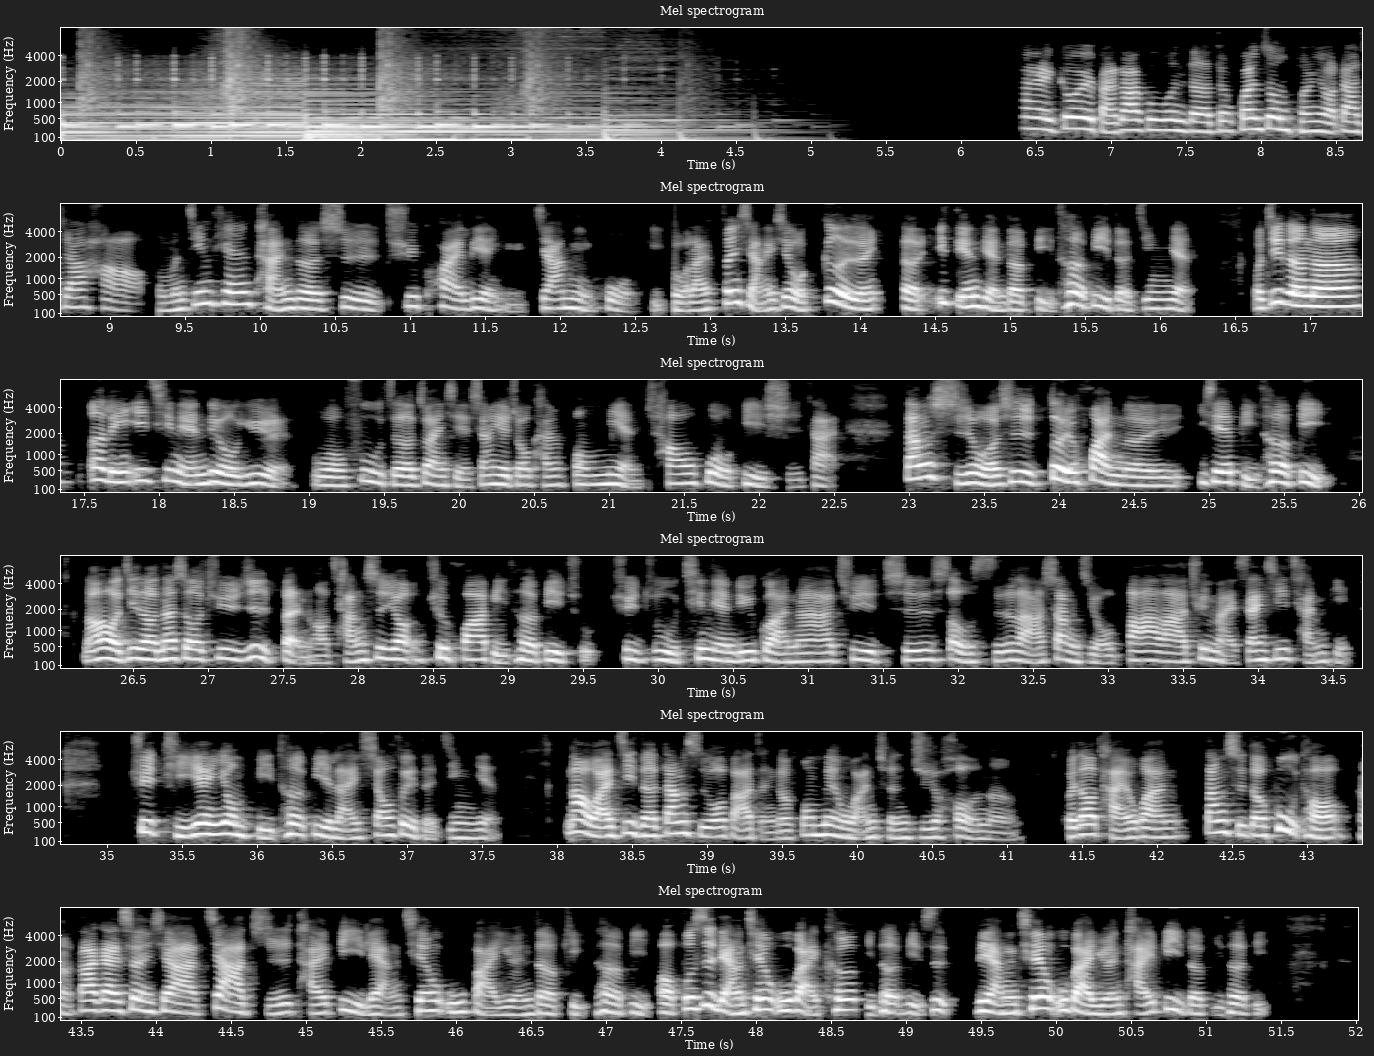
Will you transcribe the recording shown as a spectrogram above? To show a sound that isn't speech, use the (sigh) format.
嗨，各位百大顾问的观众朋友，大家好。我们今天谈的是区块链与加密货币，我来分享一些我个人的一点点的比特币的经验。我记得呢，二零一七年六月，我负责撰写《商业周刊》封面《超货币时代》。当时我是兑换了一些比特币，然后我记得那时候去日本哦，尝试用去花比特币住去住青年旅馆啊，去吃寿司啦，上酒吧啦，去买三 C 产品，去体验用比特币来消费的经验。那我还记得当时我把整个封面完成之后呢。回到台湾，当时的户头，大概剩下价值台币两千五百元的比特币哦，不是两千五百颗比特币，是两千五百元台币的比特币。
